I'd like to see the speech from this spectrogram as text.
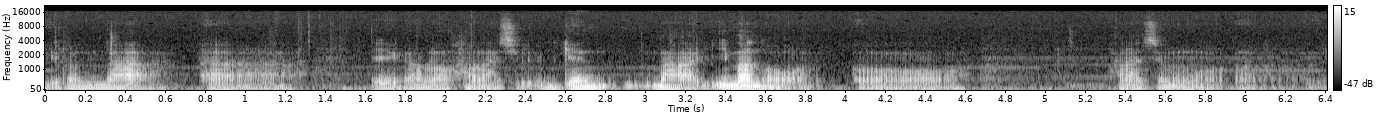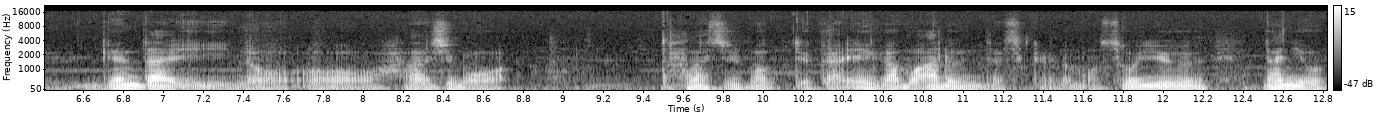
ー、いろんなあ映画の話。現、まあ、今の話も現代の話も話もっていうか映画もあるんですけれどもそういう何を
